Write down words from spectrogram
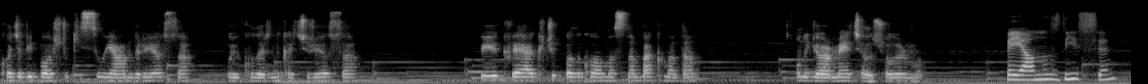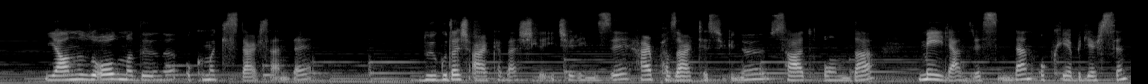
koca bir boşluk hissi uyandırıyorsa, uykularını kaçırıyorsa, büyük veya küçük balık olmasına bakmadan onu görmeye çalış olur mu? Ve yalnız değilsin. Yalnız olmadığını okumak istersen de Duygudaş Arkadaşlığı içeriğimizi her pazartesi günü saat 10'da mail adresinden okuyabilirsin.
